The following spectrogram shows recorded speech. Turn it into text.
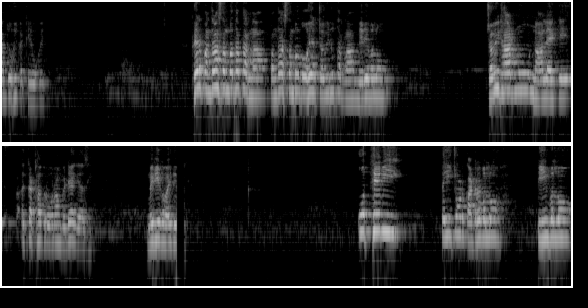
ਅੱਜ ਉਹੀ ਇਕੱਠੇ ਹੋ ਗਏ। ਫਿਰ 15 ਸਤੰਬਰ ਦਾ ਧਰਨਾ 15 ਸਤੰਬਰ 2024 ਨੂੰ ਧਰਨਾ ਮੇਰੇ ਵੱਲੋਂ 24 ਠਾਠ ਨੂੰ ਨਾਲ ਲੈ ਕੇ ਇਕੱਠਾ ਪ੍ਰੋਗਰਾਮ ਵਿੱਢਿਆ ਗਿਆ ਸੀ ਮੇਰੀ ਅਗਵਾਈ ਦੇ ਵਿੱਚ। ਉੱਥੇ ਵੀ 23 ਚੌਂਟ ਕਾਡਰ ਵੱਲੋਂ, ਟੀਮ ਵੱਲੋਂ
